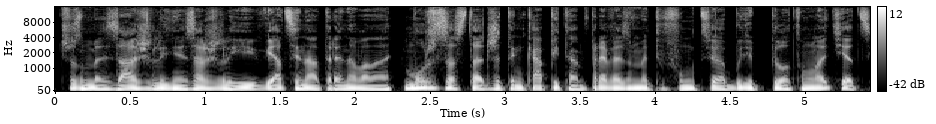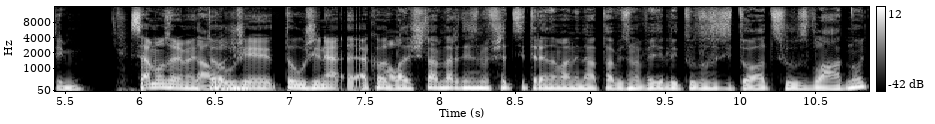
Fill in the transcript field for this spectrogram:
čo sme zažili, nezažili, viacej natrénované, môže sa stať, že ten kapitán prevezme tú funkciu a bude pilotom letiacim. Samozrejme, to Záleží. už je, to už je na, ako... Ale štandardne sme všetci trénovaní na to, aby sme vedeli túto situáciu zvládnuť,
